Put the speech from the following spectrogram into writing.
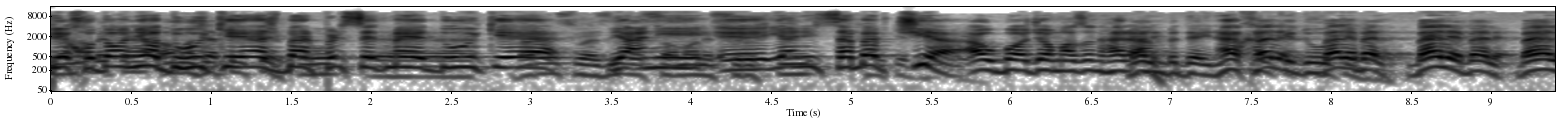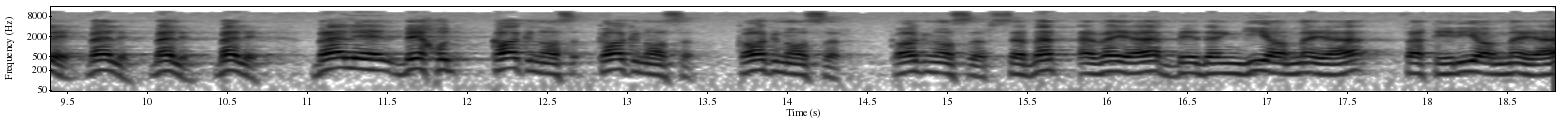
بێخدانیا دووکێش بەرپرسێتمەیە دووکێ ینی ینی سەبەب چییە ئەو باجا مازن هەر ئەم بدەین هەر خەلکی دوو بەێ بێخود کاک ناسر کاک ناسر کاک ناسر سەبەب ئەوەیە بێدەنگیە مەیە فەقیریە مەیە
